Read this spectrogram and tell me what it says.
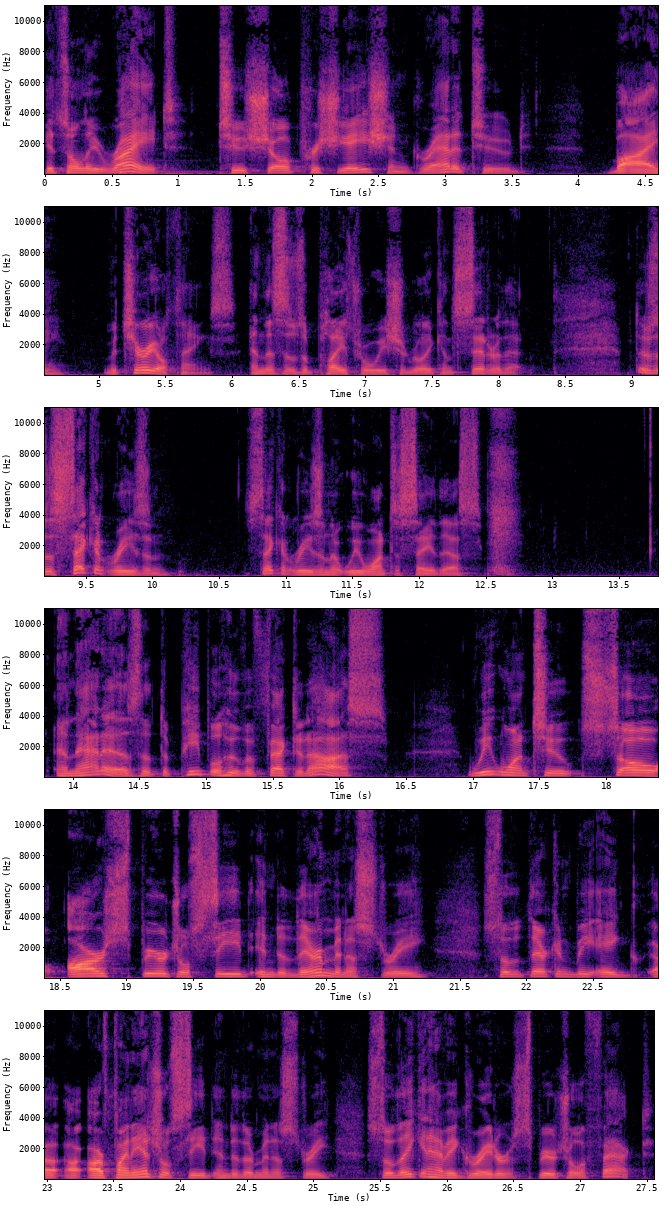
it's only right to show appreciation, gratitude by material things. And this is a place where we should really consider that. There's a second reason, second reason that we want to say this, and that is that the people who've affected us, we want to sow our spiritual seed into their ministry so that there can be a uh, our financial seed into their ministry so they can have a greater spiritual effect.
